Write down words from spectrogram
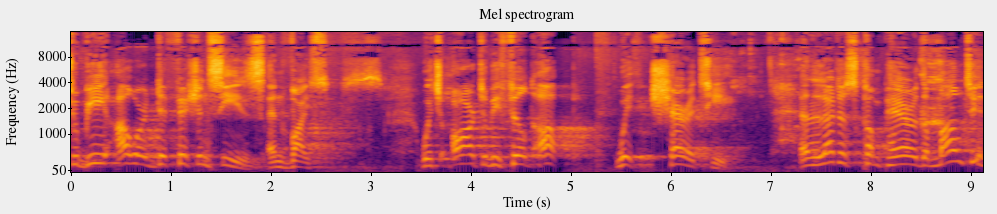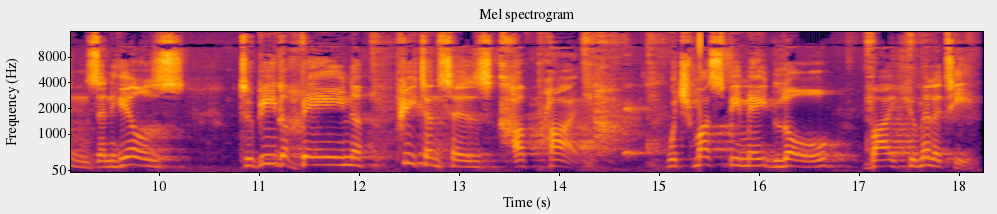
to be our deficiencies and vices, which are to be filled up with charity. And let us compare the mountains and hills to be the vain pretenses of pride, which must be made low by humility.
